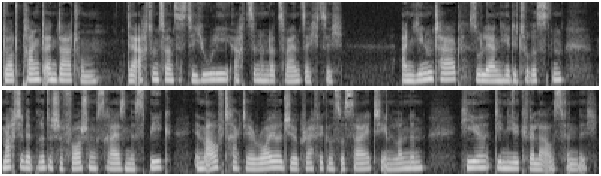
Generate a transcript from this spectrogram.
Dort prangt ein Datum, der 28. Juli 1862. An jenem Tag, so lernen hier die Touristen, machte der britische Forschungsreisende Speke im Auftrag der Royal Geographical Society in London hier die Nilquelle ausfindig,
